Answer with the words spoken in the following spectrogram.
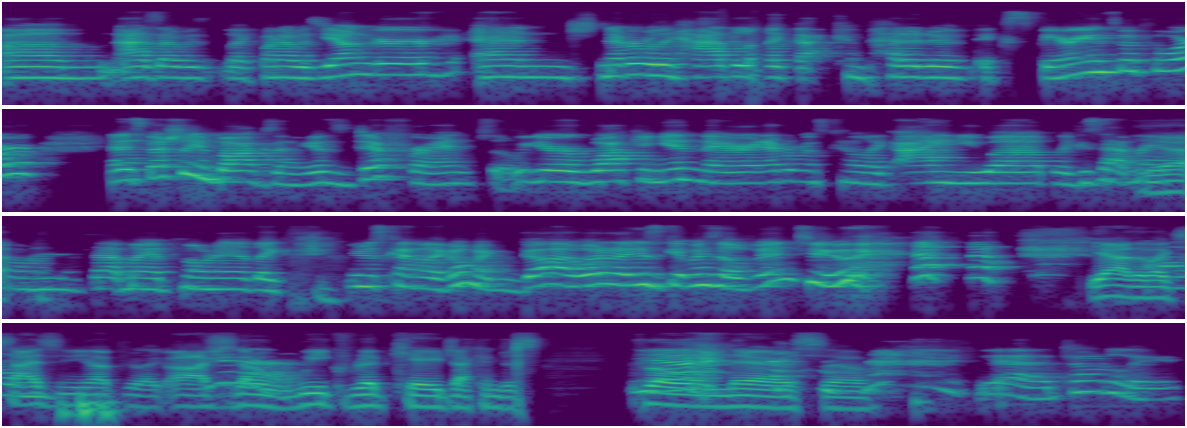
um, as I was like when I was younger and never really had like that competitive experience before. And especially in boxing, it's different. You're walking in there and everyone's kind of like eyeing you up, like, is that my yeah. opponent? Is that my opponent? Like you're just kind of like, oh my God, what did I just get myself into? yeah, they're like um, sizing you up. You're like, oh, she's yeah. got a weak rib cage. I can just throw yeah. in there. So yeah, totally.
